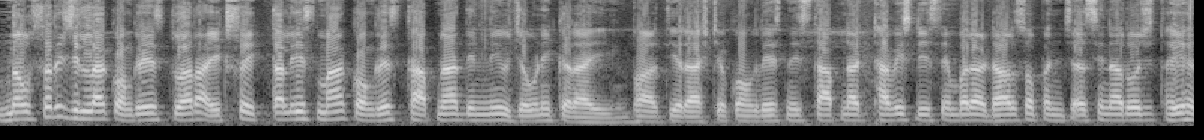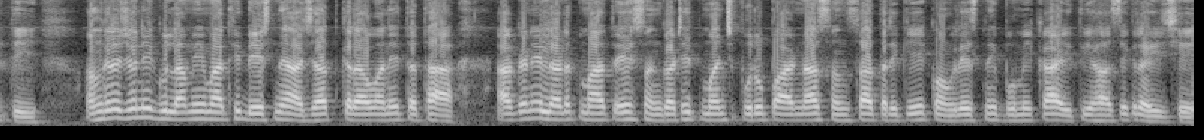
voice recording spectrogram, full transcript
નવસારી જિલ્લા કોંગ્રેસ દ્વારા એકસો એકતાલીસમાં કોંગ્રેસ સ્થાપના દિનની ઉજવણી કરાઈ. ભારતીય રાષ્ટ્રીય કોંગ્રેસની સ્થાપના અઠ્ઠાવીસ ડિસેમ્બર અઢારસો પંચ્યાસીના રોજ થઈ હતી. અંગ્રેજોની ગુલામીમાંથી દેશને આઝાદ કરાવવાની તથા આગળની લડત માટે સંગઠિત મંચ પૂરું પાડનાર સંસ્થા તરીકે કોંગ્રેસની ભૂમિકા ઐતિહાસિક રહી છે.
